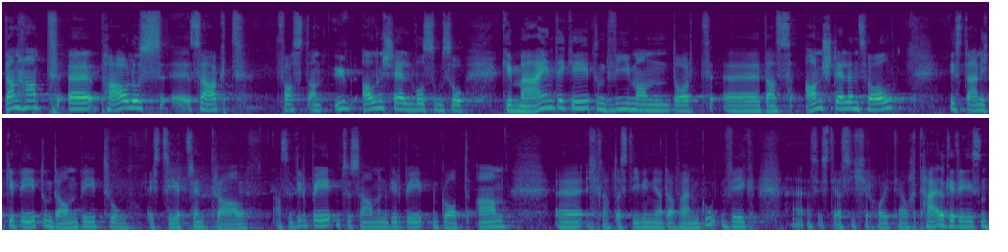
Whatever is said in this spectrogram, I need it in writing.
Dann hat äh, Paulus äh, sagt, fast an allen Stellen, wo es um so Gemeinde geht und wie man dort äh, das anstellen soll, ist eigentlich Gebet und Anbetung, ist sehr zentral. Also wir beten zusammen, wir beten Gott an. Äh, ich glaube, dass Divin ja da auf einem guten Weg, äh, das ist ja sicher heute auch Teil gewesen.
